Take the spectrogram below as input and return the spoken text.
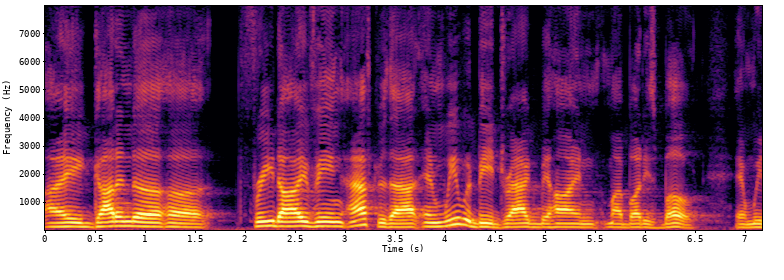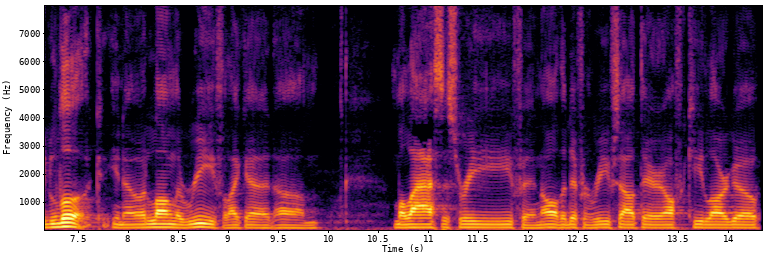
I got into uh, free diving after that, and we would be dragged behind my buddy's boat, and we'd look, you know, along the reef, like at um, Molasses Reef and all the different reefs out there off of Key Largo,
